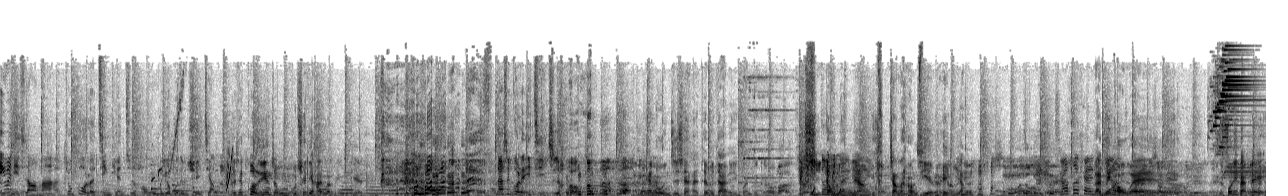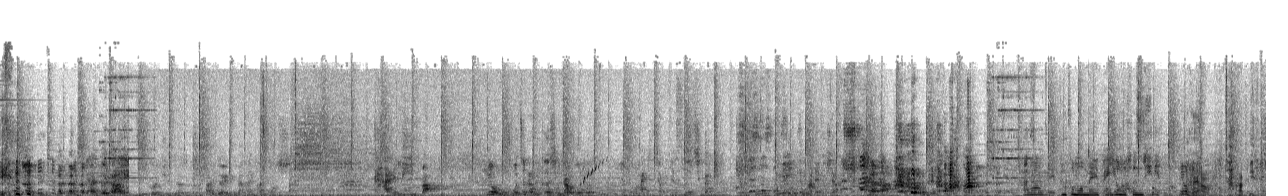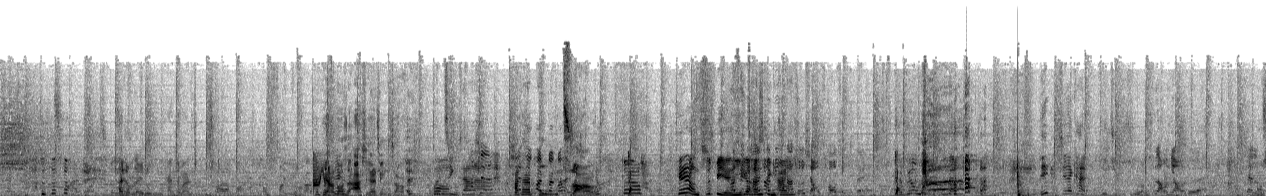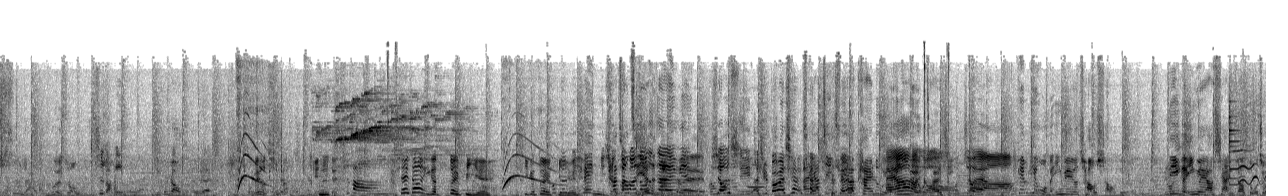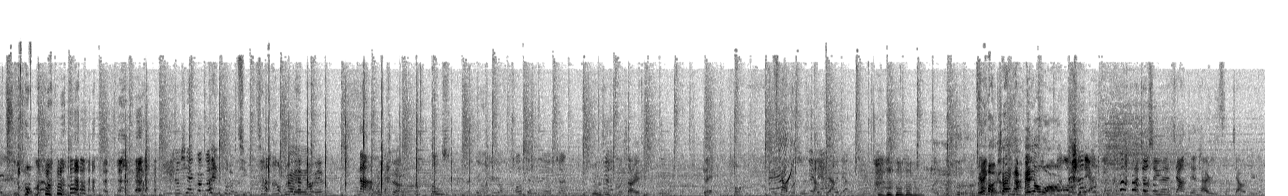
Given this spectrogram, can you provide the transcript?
因为你知道吗？就过了今天之后，我们又不能睡觉了。而且过了今天之后，我们不确定还有没有明天。那是过了一集之后。今天录影之前还特别带了一罐这个启动能量，讲的好像业配一样。然后喝起来蓝莓口味，活力百倍。自己会觉得白队应该害怕一种凯丽吧，因为我我这个人个性比较温柔一样，我还是讲一些色情，我不愿意跟他聊下去。你怎么眉头这么深锁？因为我很想大便。太久没录，你还是蛮紧张，好烦哦。他平常都是阿喜在紧张，我很紧张啊。他在补妆。对啊，天壤之别，你一个很紧张。拿出小抄什么的，还不用吧？咦，现在看有巨猪，你是老鸟对不对？在老鸟。是啊，怎么会有这种翅膀硬对不对？你不知道我们对不对？我没有翅膀，你的翅膀。现在这样一个对比耶，一个对比耶。哎，你他这样子也很难得哎，休息，而且乖乖现在哎要进去 要开路有音乐我才紧张。对啊，偏偏我们音乐又超少的，第一个音乐要下，你知道多久之后吗？就现在乖乖这么紧张，我们在旁边那这样啊。风水轮流转，风水轮流转。你们是什么下一题？对。等一下我就只是讲这样。没有，下一个还有我。那就是因为这样，今天才如此焦虑啊。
